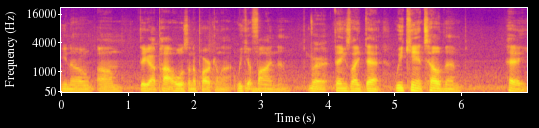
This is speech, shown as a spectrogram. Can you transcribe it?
you know, um, they got potholes in the parking lot. We can find them. Right. Things like that. We can't tell them, hey,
